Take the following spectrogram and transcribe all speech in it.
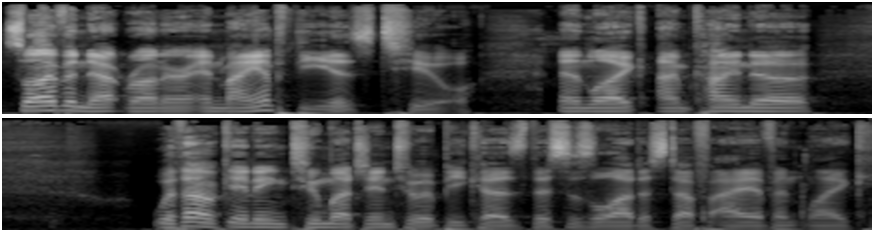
So I have a net runner and my empathy is two. And like I'm kind of without getting too much into it because this is a lot of stuff I haven't like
